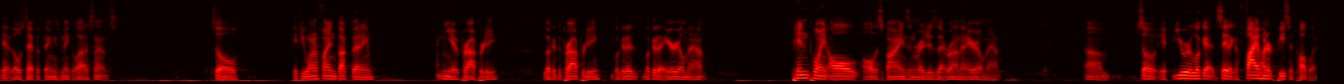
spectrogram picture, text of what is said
yeah, those type of things make a lot of sense. So, if you want to find buck bedding and you have property, look at the property, look at a look at an aerial map, pinpoint all all the spines and ridges that run on that aerial map. Um, so if you were to look at say like a 500 piece of public,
